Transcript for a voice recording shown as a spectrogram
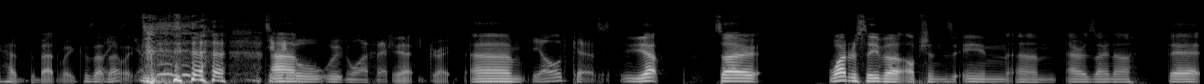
had the bad week. Was that that week? Typical Woot and Wye fashion. Um, yeah, great. Um, The old curse. yep. So, wide receiver options in um, Arizona, they're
